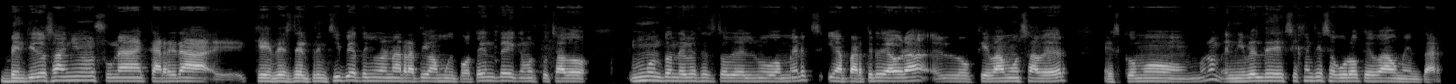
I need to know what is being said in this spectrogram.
22 años, una carrera eh, que desde el principio ha tenido una narrativa muy potente, que hemos escuchado un montón de veces todo el nuevo Merckx y a partir de ahora eh, lo que vamos a ver es como, bueno, el nivel de exigencia seguro que va a aumentar.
